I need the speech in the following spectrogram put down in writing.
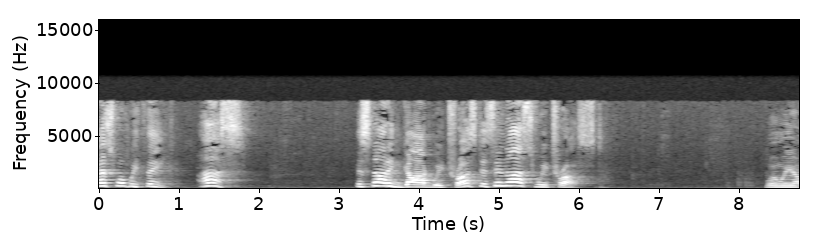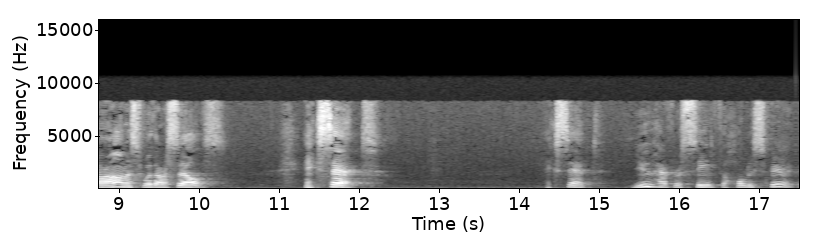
That's what we think. Us. It's not in God we trust, it's in us we trust when we are honest with ourselves, except, except you have received the Holy Spirit.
